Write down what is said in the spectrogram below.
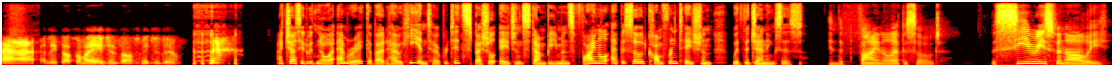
At least that's what my agents asked me to do. I chatted with Noah Emmerich about how he interpreted Special Agent Stan Beeman's final episode confrontation with the Jenningses. In the final episode, the series finale,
